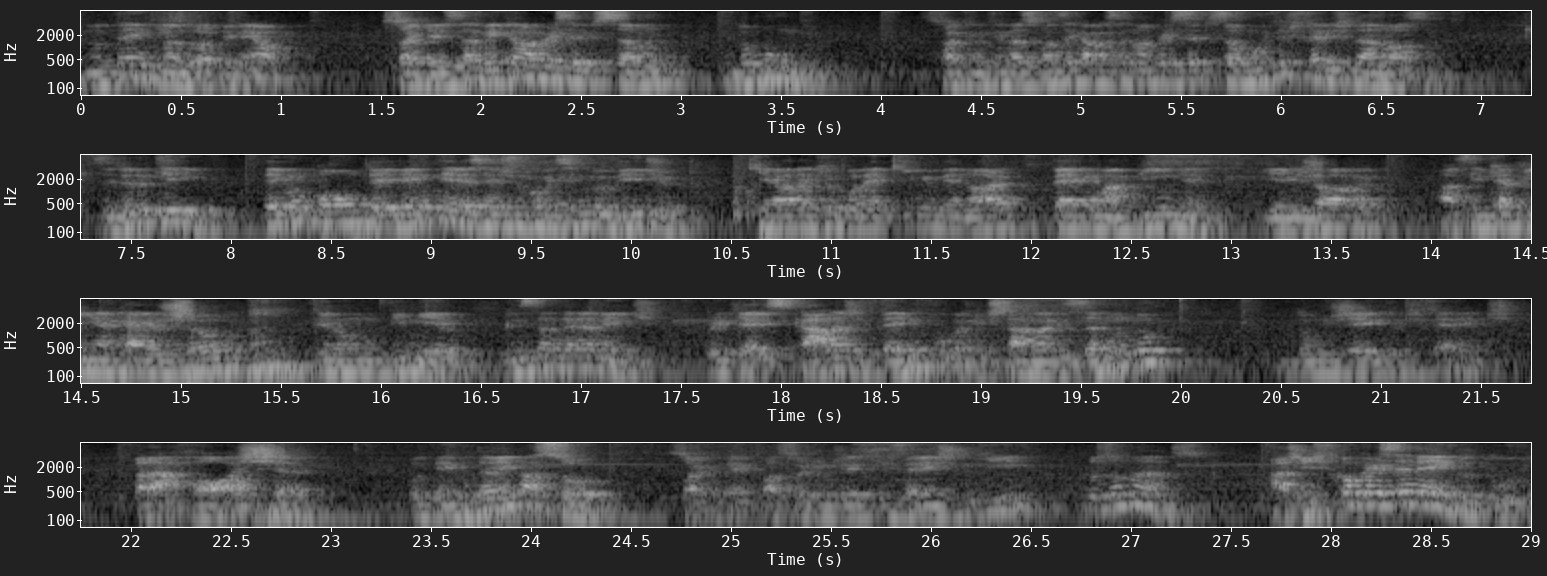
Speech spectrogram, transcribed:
não têm glândula pineal. Só que eles também têm uma percepção do mundo. Só que no fim das contas acaba sendo uma percepção muito diferente da nossa. Viram que tem um ponto aí bem interessante no começo do vídeo, que é a hora que o bonequinho menor pega uma pinha e ele joga, assim que a pinha cai no chão, vira um pinheiro, instantaneamente. Porque a escala de tempo a gente está analisando de um jeito diferente. Para a rocha, o tempo também passou, só que o tempo passou de um jeito diferente do que para os humanos. A gente ficou percebendo tudo,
